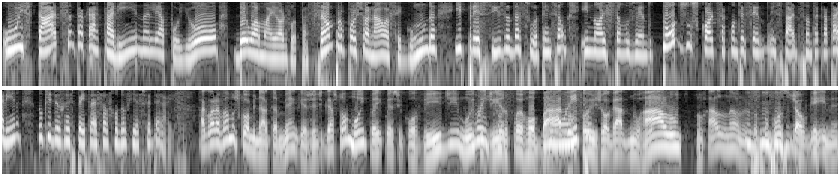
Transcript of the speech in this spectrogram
o estado de Santa Catarina lhe apoiou, deu a maior votação proporcional à segunda e precisa da sua atenção. E nós estamos vendo todos os cortes acontecendo no estado de Santa Catarina no que diz respeito a essas rodovias federais. Agora vamos combinar também que a gente gastou muito aí com esse Covid, muito, muito. dinheiro foi roubado, muito. foi jogado no ralo. No ralo não, não foi pro bolso de alguém, né?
